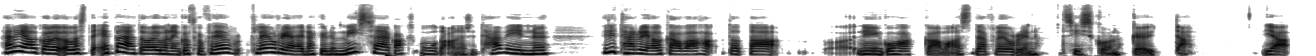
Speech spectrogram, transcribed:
Harry alkoi olla sitten epätoivoinen, koska Fleuria ei näkynyt missään ja kaksi muuta on jo sitten hävinnyt. Ja sitten Harry alkaa vaan ha, tota, niin kuin hakkaamaan sitä Fleurin siskon köyttä. Ja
